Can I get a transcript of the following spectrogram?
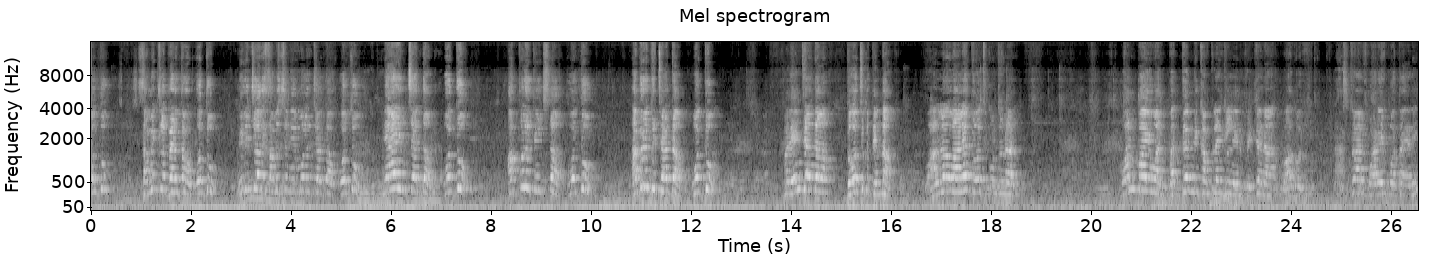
వద్దు. సమిట్లు పెడతాం. వద్దు. నిరుద్యోగ సమస్య నిర్మూలన చేద్దాం. వద్దు. న్యాయం చేద్దాం. వద్దు. అప్పులు తీర్చుదాం. వద్దు. అభివృద్ధి చేద్దాం. వద్దు. మరి ఏం చేద్దాం? దోచుకు తిందాం. వాళ్ళ వాళ్ళే దోచుకుంటున్నారు. వన్ బై వన్ పద్దెనిమిది కంప్లైంట్లు నేను పెట్టానా? బాగోదు రాష్ట్రాలు పాడైపోతాయని.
